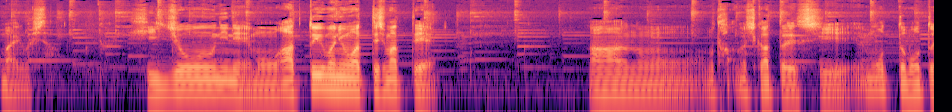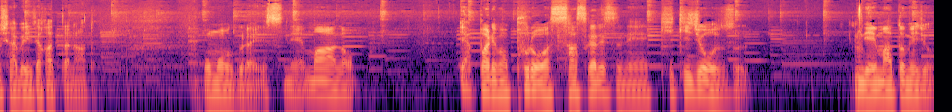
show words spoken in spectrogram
まいりました非常にねもうあっという間に終わってしまってあの楽しかったですしもっともっと喋りたかったなと思うぐらいですね。まああのやっぱりもうプロはさすがですね。聞き上手。でまとめ上手。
